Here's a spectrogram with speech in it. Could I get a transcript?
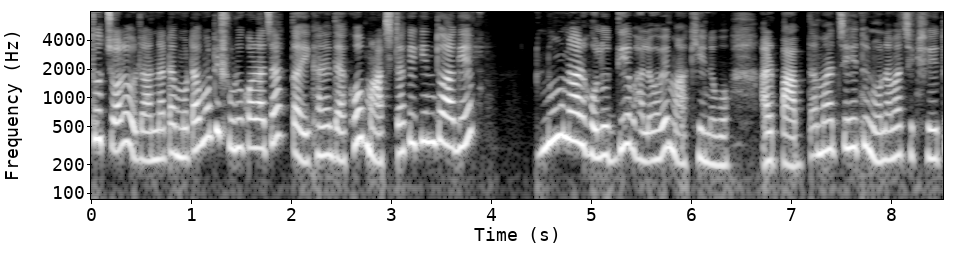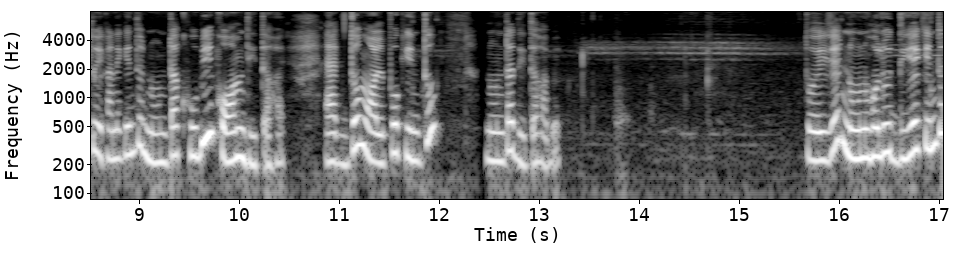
তো চলো রান্নাটা মোটামুটি শুরু করা যাক। তা এখানে দেখো মাছটাকে কিন্তু আগে নুন আর হলুদ দিয়ে ভালোভাবে মাখিয়ে নেব। আর পাবদা মাছ যেহেতু, নোনা মাছ সেহেতু এখানে কিন্তু নুনটা খুবই কম দিতে হয়। একদম অল্প কিন্তু নুনটা দিতে হবে। তো এই যে নুন, হলুদ দিয়ে কিন্তু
